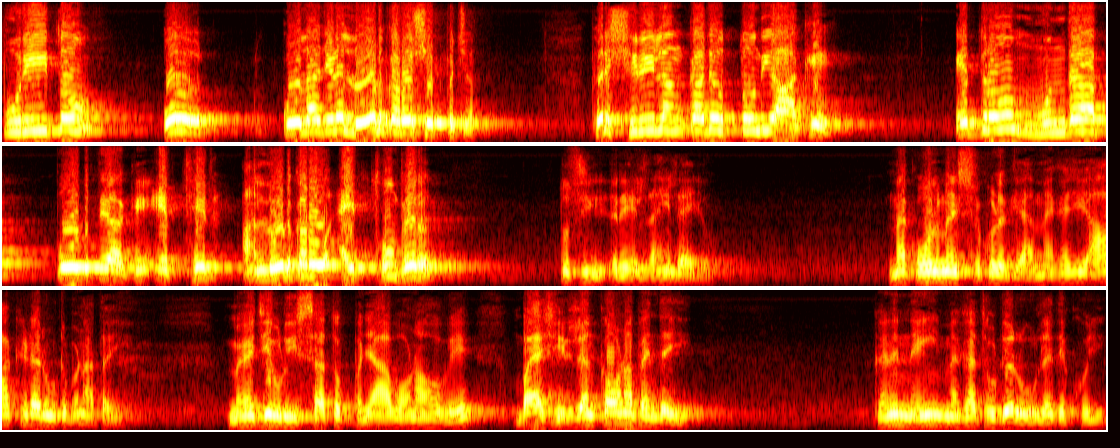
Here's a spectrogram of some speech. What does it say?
ਪੂਰੀ ਤੋਂ ਉਹ ਕੋਲਾ ਜਿਹੜਾ ਲੋਡ ਕਰੋ ਸ਼ਿਪ 'ਚ, ਫਿਰ ਸ਼੍ਰੀਲੰਕਾ ਦੇ ਉੱਤੋਂ ਦੀ ਆ ਕੇ, ਇਧਰੋਂ ਮੁੰਦਰਾ ਪੋਰਟ ਤੇ ਆ ਕੇ ਇੱਥੇ ਅਨਲੋਡ ਕਰੋ, ਇੱਥੋਂ ਫਿਰ ਤੁਸੀਂ ਰੇਲ ਰਾਹੀਂ ਲੈ ਜਾਓ। ਮੈਂ ਕੋਲ ਮਿਨਿਸਟਰ ਕੋਲ ਗਿਆ ਮੈਂ ਕਿਹਾ ਜੀ ਆਹ ਕਿਹੜਾ ਰੂਟ ਬਣਾਤਾ ਜੀ? ਮੈਂ ਕਿਹਾ ਜੀ ਉੜੀਸਾ ਤੋਂ ਪੰਜਾਬ ਆਉਣਾ ਹੋਵੇ ਬਾਇਆ ਸ਼੍ਰੀਲੰਕਾ ਆਉਣਾ ਪੈਂਦਾ ਜੀ। ਕਹਿੰਦੇ ਨਹੀਂ ਮੈਂ ਕਿਹਾ ਤੁਹਾਡਾ ਰੂਲ ਹੈ ਦੇਖੋ ਜੀ।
